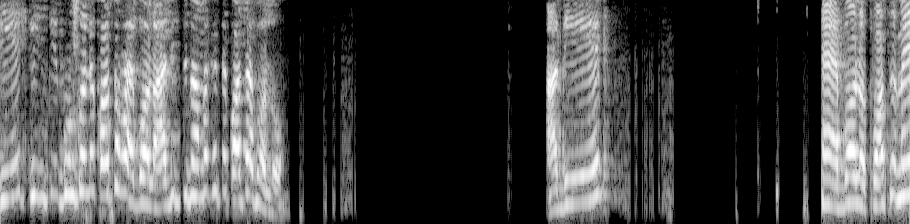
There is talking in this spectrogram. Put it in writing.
দিয়ে তিনকে গুণ করলে কত হয় বলো? আদিব তুমি আমার সাথে কথা বলো। আদিব হ্যাঁ বলো। প্রথমে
